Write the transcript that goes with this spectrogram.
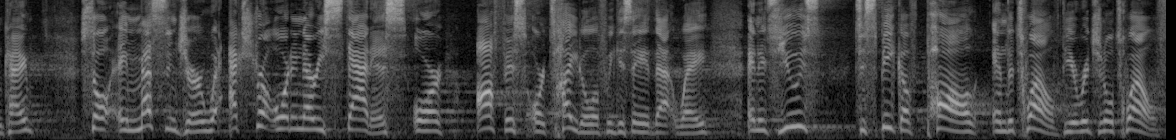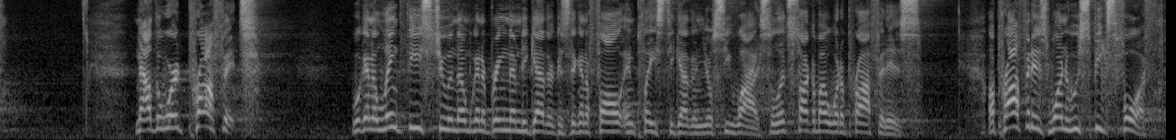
Okay? So, a messenger with extraordinary status or office or title, if we could say it that way, and it's used to speak of Paul and the 12, the original 12. Now, the word prophet we're going to link these two and then we're going to bring them together because they're going to fall in place together and you'll see why. So let's talk about what a prophet is. A prophet is one who speaks forth.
